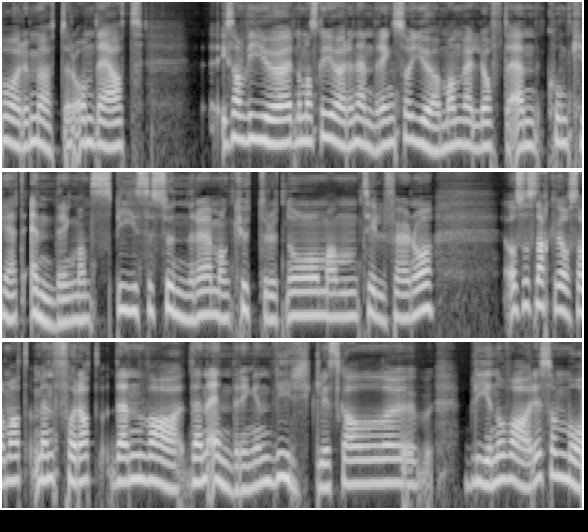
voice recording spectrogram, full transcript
våre møter om det at sant, gjør, Når man skal gjøre en endring, så gjør man veldig ofte en konkret endring. Man spiser sunnere, man kutter ut noe, man tilfører noe. Og så snakker vi også om at men for at den, va- den endringen virkelig skal øh, bli noe varig, så må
